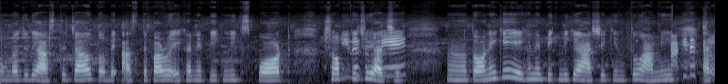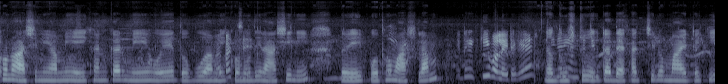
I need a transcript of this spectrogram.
তোমরা যদি আসতে চাও তবে আসতে পারো। এখানে পিকনিক স্পট সব কিছুই আছে। তো অনেকেই এখানে পিকনিকে আসে কিন্তু আমি এখনও আসিনি। আমি এইখানকার মেয়ে হয়ে তবু আমি কোনোদিন আসিনি। তো এই প্রথম আসলাম। এটা কি বলে এটাকে? দুষ্টু এটা দেখাচ্ছিল মা এটা কি?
